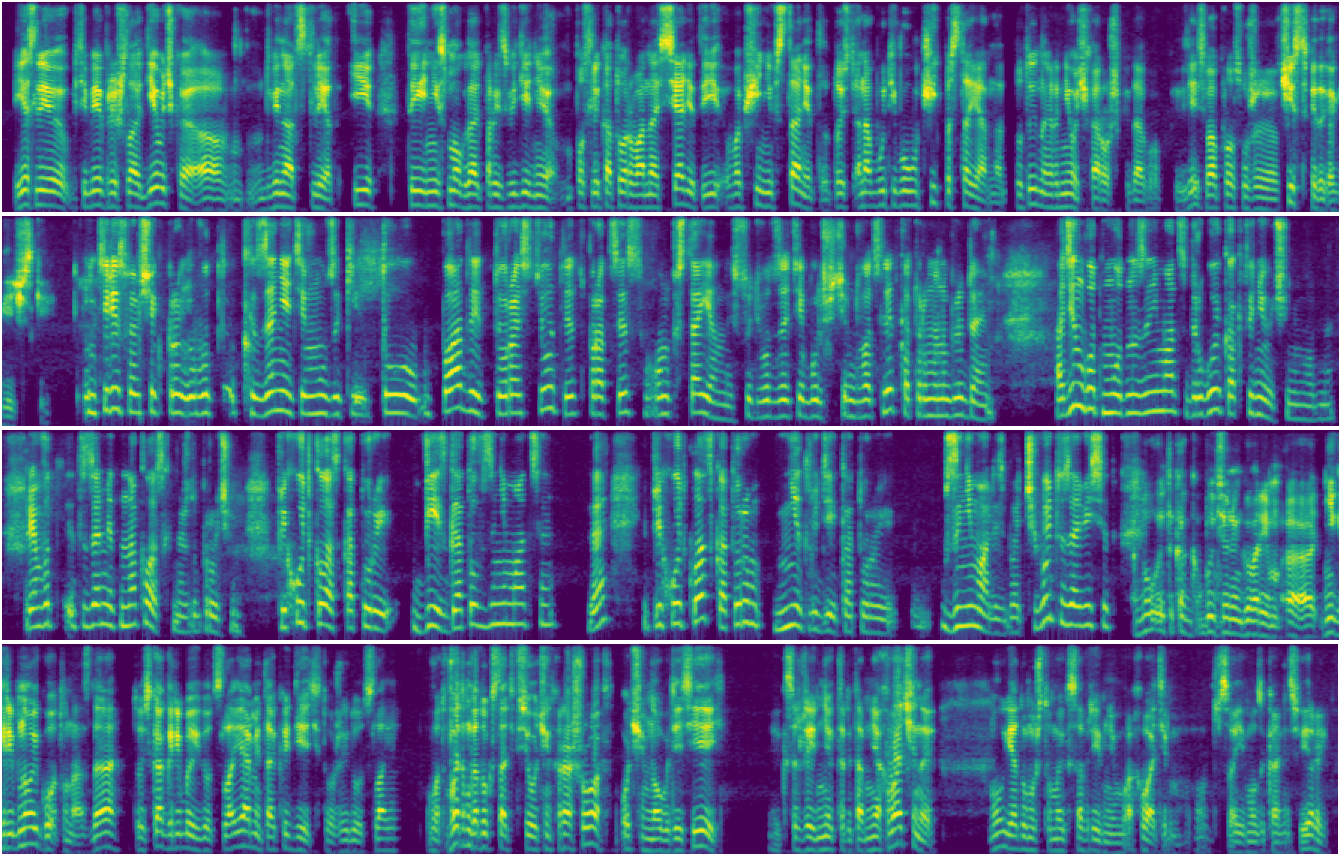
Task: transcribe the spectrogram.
Если к тебе пришла девочка в 12 лет, и ты не смог дать произведение, после которого она сядет и вообще не встанет, то есть она будет его учить постоянно, то ты, наверное, не очень хороший педагог. Здесь вопрос уже чисто педагогический. Интерес вообще к, вот, к занятиям музыки то падает, то растет. Этот процесс, он постоянный. Суть вот за те больше, чем 20 лет, которые мы наблюдаем. Один год модно заниматься, другой как-то не очень модно. Прям вот это заметно на классах, между прочим. Приходит класс, который весь готов заниматься, да, и приходит класс, в котором нет людей, которые занимались бы. От чего это зависит? Ну, это, как мы все время говорим, э, не грибной год у нас, да? То есть, как грибы идут слоями, так и дети тоже идут слоями. Вот в этом году, кстати, все очень хорошо, очень много детей, и, к сожалению, некоторые там не охвачены. Ну, я думаю, что мы их со временем охватим вот, своей музыкальной сферой.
